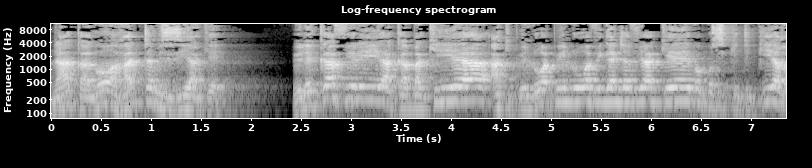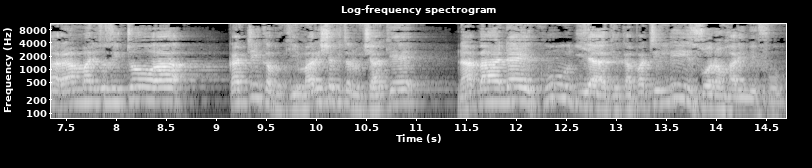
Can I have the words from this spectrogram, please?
na akang'oa hata mizizi yake. Yule kafiri akabakia akipindua pindua viganja vyake kwa kusikitikia gharama alizozitoa katika kukiimarisha kitalu chake na baadaye kuja kikapatilizwa na uharibifu.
